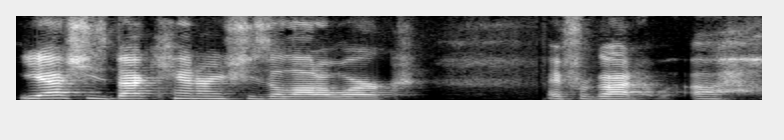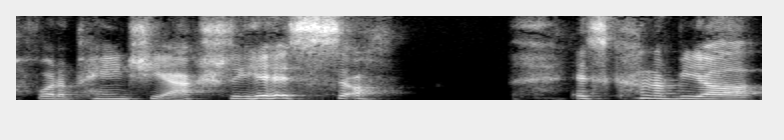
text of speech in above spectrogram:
Yeah, she's back cantering. She's a lot of work. I forgot uh, what a pain she actually is. So it's gonna be a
